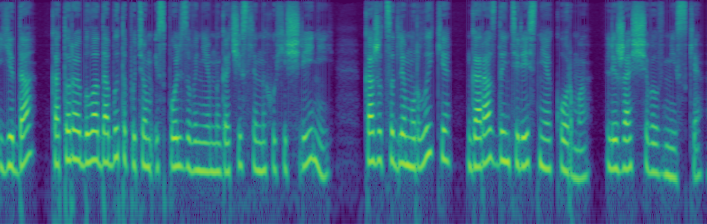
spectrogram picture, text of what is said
Еда, которая была добыта путем использования многочисленных ухищрений, кажется для мурлыки гораздо интереснее корма, лежащего в миске.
